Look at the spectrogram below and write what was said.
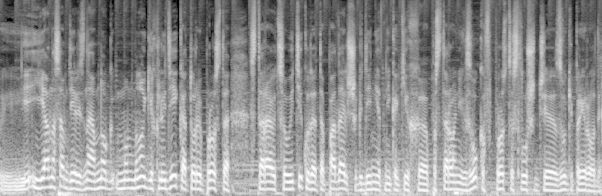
И я, на самом деле, знаю много- многих людей, которые просто стараются уйти куда-то подальше, где нет никаких э, посторонних звуков, просто слушать э, звуки природы.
